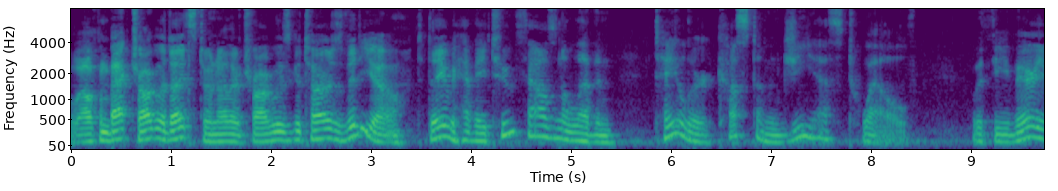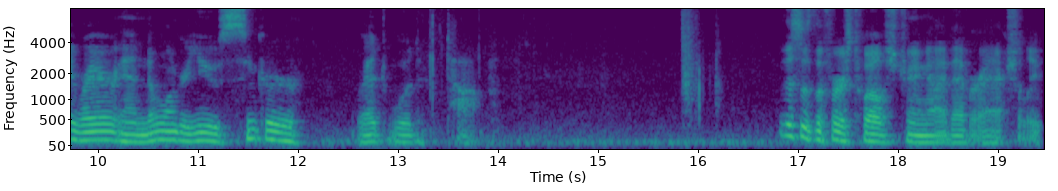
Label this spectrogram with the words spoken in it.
Welcome back Troglodytes to another Trogly's Guitars video. Today we have a 2011 Taylor Custom GS12 with the very rare and no longer used Sinker Redwood top. This is the first 12 string I've ever actually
